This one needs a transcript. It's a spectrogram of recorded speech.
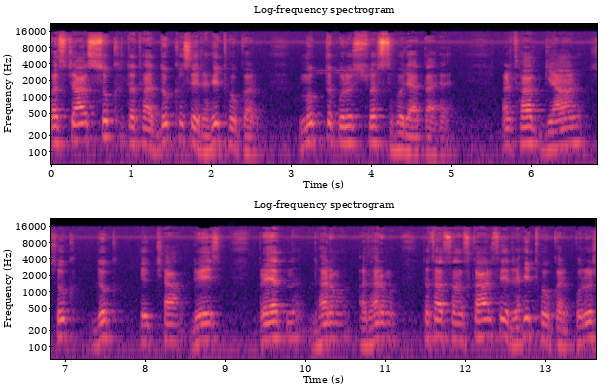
पश्चात सुख तथा दुख से रहित होकर मुक्त पुरुष स्वस्थ हो जाता है। अर्थात ज्ञान, सुख, दुख, इच्छा, द्वेष, प्रयत्न, धर्म, अधर्म तथा संस्कार से रहित होकर पुरुष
